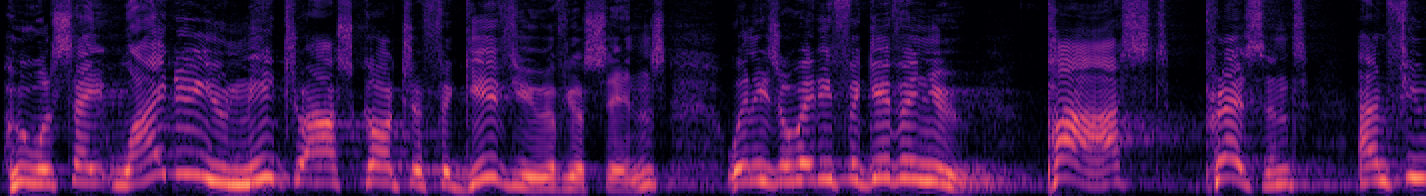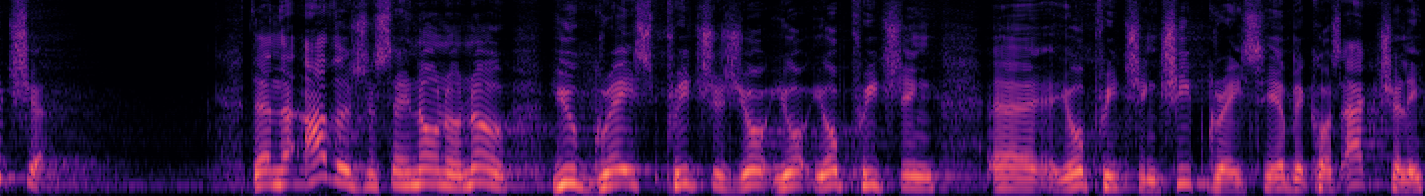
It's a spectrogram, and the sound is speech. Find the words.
who will say, Why do you need to ask God to forgive you of your sins when He's already forgiven you? Past, present, and future. Then the others will say, No, no, no, you grace preachers, you're, you're, you're, preaching, uh, you're preaching cheap grace here because actually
